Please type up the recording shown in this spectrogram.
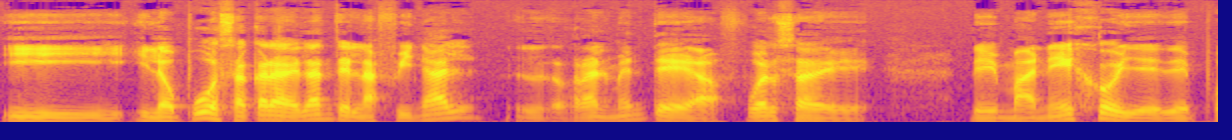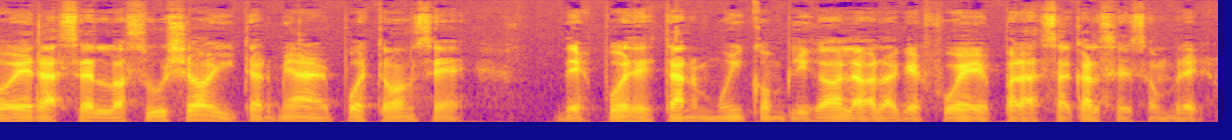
y, y lo pudo sacar adelante en la final, realmente a fuerza de, de manejo y de, poder hacer lo suyo y terminar en el puesto 11 después de estar muy complicado, la verdad que fue para sacarse el sombrero.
